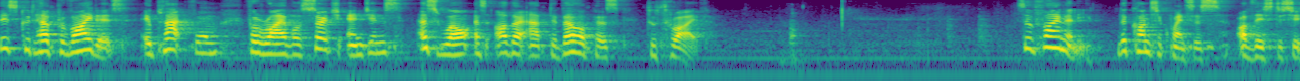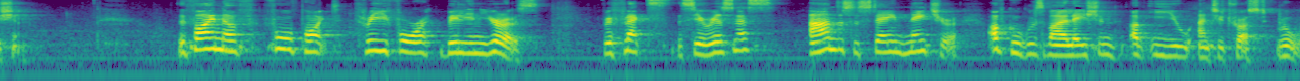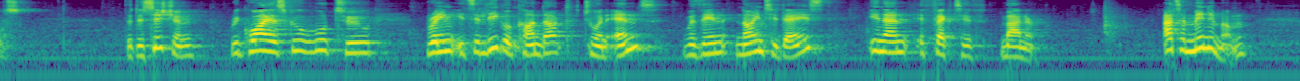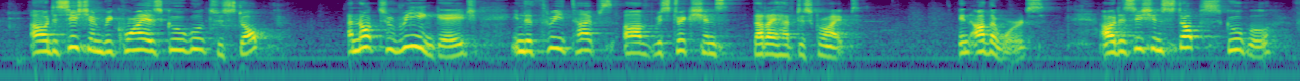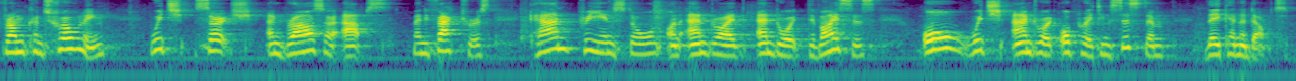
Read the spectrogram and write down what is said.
This could have provided a platform for rival search engines as well as other app developers to thrive. So finally, the consequences of this decision. The fine of 4.34 billion euros reflects the seriousness and the sustained nature of Google's violation of EU antitrust rules. The decision requires Google to bring its illegal conduct to an end within 90 days in an effective manner. At a minimum, our decision requires Google to stop and not to re-engage in the three types of restrictions that I have described. In other words, our decision stops Google from controlling which search and browser apps manufacturers can pre-install on Android, Android devices or which Android operating system they can adopt.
